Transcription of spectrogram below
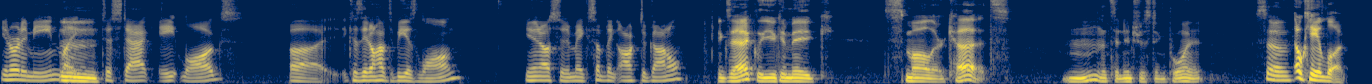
You know what I mean? Like Mm. to stack eight logs, uh, because they don't have to be as long. You know, so to make something octagonal. Exactly, you can make smaller cuts. Mm, that's an interesting point. So, Okay, look.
